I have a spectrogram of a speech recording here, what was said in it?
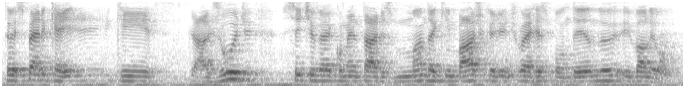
Então, espero que, que ajude. Se tiver comentários, manda aqui embaixo que a gente vai respondendo e valeu.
